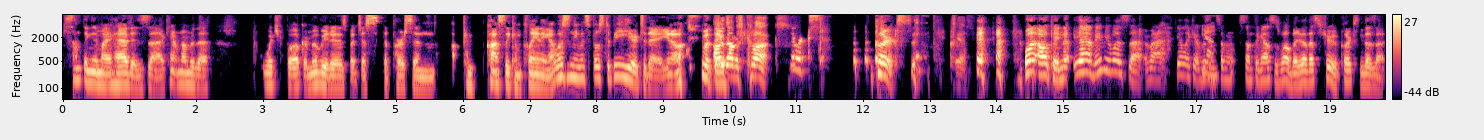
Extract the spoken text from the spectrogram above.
something in my head is uh, I can't remember the which book or movie it is, but just the person com- constantly complaining, "I wasn't even supposed to be here today," you know. but they, oh, that was Clerks. Clerks. Clerks. yes. well, okay, no, yeah, maybe it was that. I feel like it was yeah. in some something else as well. But yeah, that's true. Clerks, he does that.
